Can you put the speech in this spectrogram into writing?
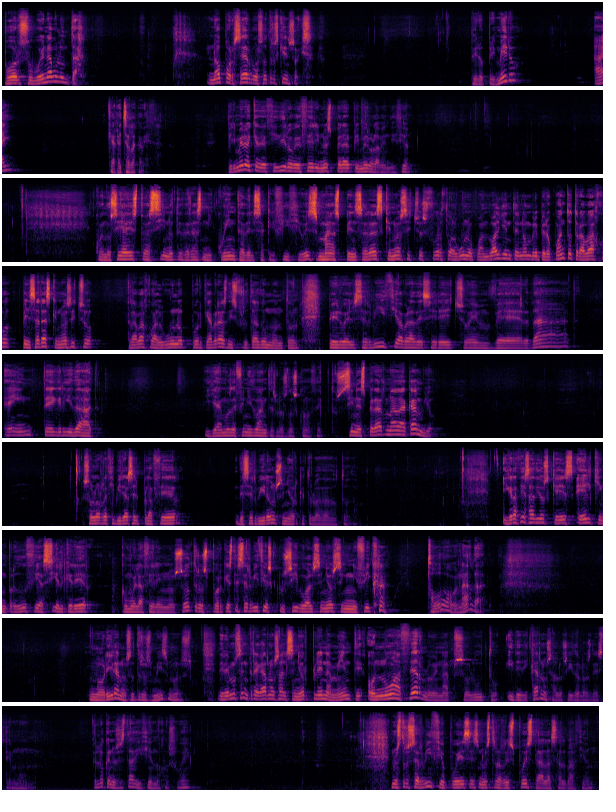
por su buena voluntad, no por ser vosotros quien sois. Pero primero hay que agachar la cabeza. Primero hay que decidir obedecer y no esperar primero la bendición. Cuando sea esto así no te darás ni cuenta del sacrificio. Es más, pensarás que no has hecho esfuerzo alguno. Cuando alguien te nombre, pero cuánto trabajo, pensarás que no has hecho trabajo alguno porque habrás disfrutado un montón. Pero el servicio habrá de ser hecho en verdad e integridad. Y ya hemos definido antes los dos conceptos, sin esperar nada a cambio. Solo recibirás el placer de servir a un Señor que te lo ha dado todo. Y gracias a Dios que es Él quien produce así el querer como el hacer en nosotros, porque este servicio exclusivo al Señor significa todo o nada. Morir a nosotros mismos. Debemos entregarnos al Señor plenamente o no hacerlo en absoluto y dedicarnos a los ídolos de este mundo. Es lo que nos está diciendo Josué. Nuestro servicio, pues, es nuestra respuesta a la salvación.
